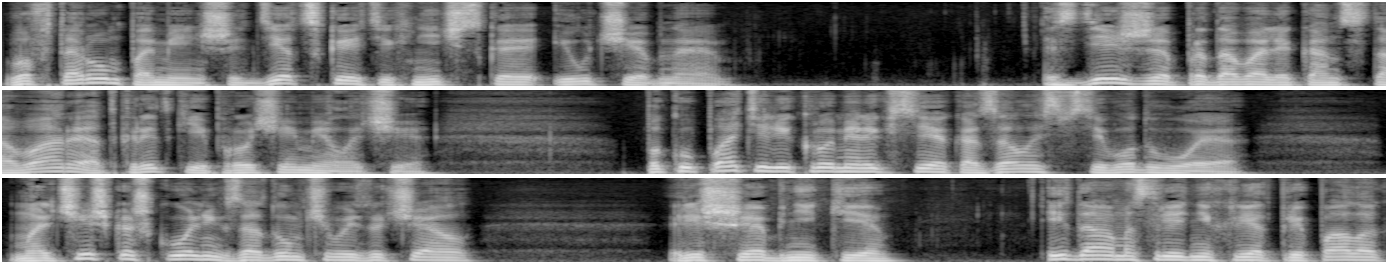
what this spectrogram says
во втором поменьше детская, техническая и учебная. Здесь же продавали канцтовары, открытки и прочие мелочи. Покупателей, кроме Алексея, оказалось всего двое. Мальчишка-школьник задумчиво изучал решебники, и дама средних лет припала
